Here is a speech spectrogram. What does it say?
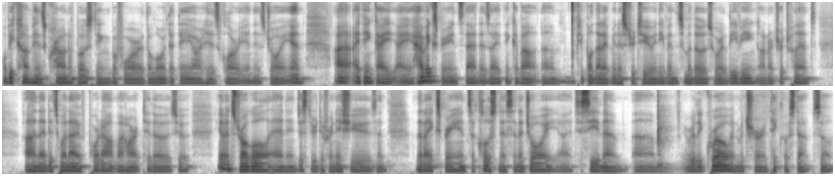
will become his crown of boasting before the Lord, that they are his glory and his joy. And I, I think I, I, have experienced that as I think about um, people that I've ministered to, and even some of those who are leaving on our church plants uh, that it's when I've poured out my heart to those who, you know, in struggle and in just through different issues, and that I experience a closeness and a joy uh, to see them um, really grow and mature and take those steps. So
